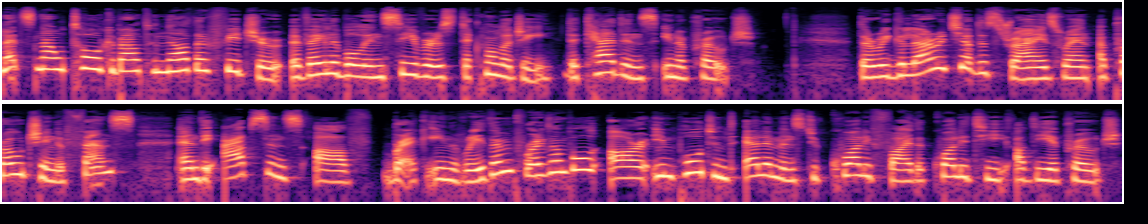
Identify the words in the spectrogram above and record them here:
Let's now talk about another feature available in Seaver's technology, the cadence in approach. The regularity of the strides when approaching a fence and the absence of break in rhythm, for example, are important elements to qualify the quality of the approach.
